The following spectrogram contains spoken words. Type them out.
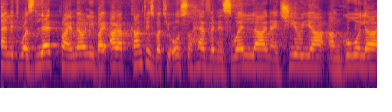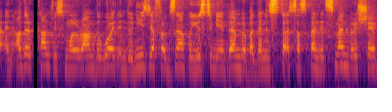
and it was led primarily by Arab countries, but you also have Venezuela, Nigeria, Angola, and other countries from all around the world. Indonesia, for example, used to be a member, but then it suspended its membership.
